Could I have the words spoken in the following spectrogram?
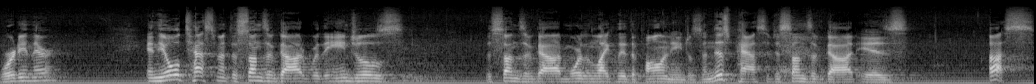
wording there. In the Old Testament, the sons of God were the angels, the sons of God, more than likely the fallen angels. In this passage, the sons of God is us.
